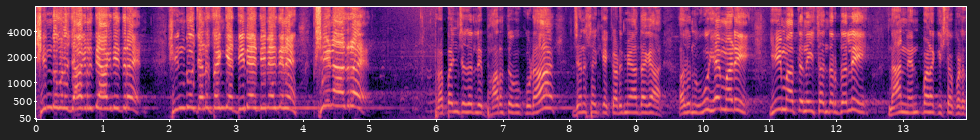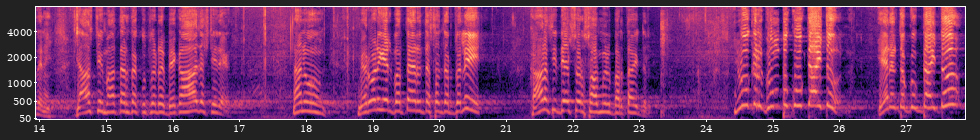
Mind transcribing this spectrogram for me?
ಹಿಂದೂಗಳು ಜಾಗೃತಿ ಆಗದಿದ್ರೆ ಹಿಂದೂ ಜನಸಂಖ್ಯೆ ದಿನೇ ದಿನೇ ದಿನೇ ಕ್ಷೀಣ ಆದರೆ ಪ್ರಪಂಚದಲ್ಲಿ ಭಾರತವು ಕೂಡ ಜನಸಂಖ್ಯೆ ಕಡಿಮೆ ಆದಾಗ ಅದನ್ನು ಊಹೆ ಮಾಡಿ ಈ ಮಾತನ್ನು ಈ ಸಂದರ್ಭದಲ್ಲಿ ನಾನು ನೆನ್ಪು ಇಷ್ಟಪಡ್ತೇನೆ. ಜಾಸ್ತಿ ಮಾತಾಡ್ತಾ ಕೂತ್ಕೊಂಡ್ರೆ ಬೇಕಾದಷ್ಟಿದೆ ನಾನು ಮೆರವಣಿಗೆಯಲ್ಲಿ ಬರ್ತಾ ಇರೋಂಥ ಸಂದರ್ಭದಲ್ಲಿ ಕಾಳಸಿದ್ದೇಶ್ವರ ಸ್ವಾಮಿಗಳು ಬರ್ತಾ ಇದ್ದರು ಯುವಕರು ಗುಂಪು ಕೂಗ್ತಾ ಇತ್ತು. ಏನಂತ ಕೂಗ್ತಾ ಇತ್ತು?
